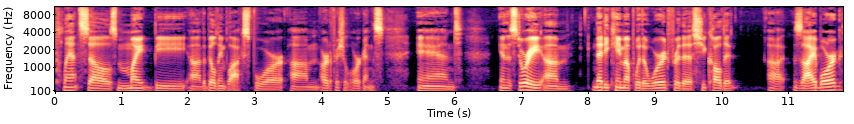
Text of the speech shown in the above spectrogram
plant cells might be uh, the building blocks for um, artificial organs, and in the story, um, Nnedi came up with a word for this. She called it uh, Xyborg,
